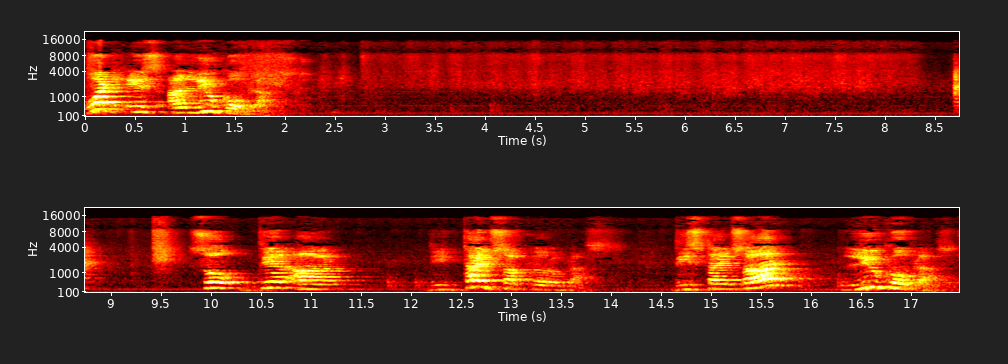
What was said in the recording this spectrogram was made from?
What is a leucoplast? So there are the types of chloroplasts. These types are leucoplast.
